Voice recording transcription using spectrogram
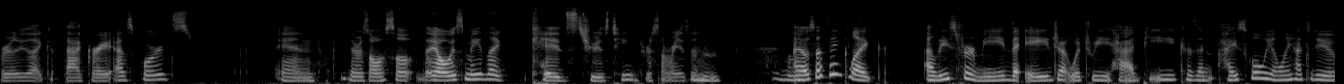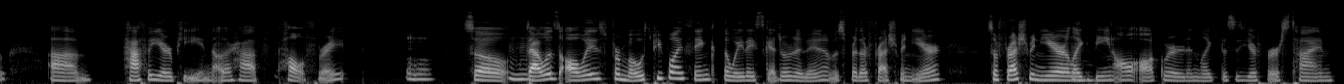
really like that great at sports and there was also they always made like kids choose teams for some reason. Mhm. I also think like at least for me, the age at which we had PE, because in high school we only had to do um, half a year PE and the other half health, right? Mhm. So Mhm. that was always for most people. I think the way they scheduled it in, it was for their freshman year. So freshman year, like Mhm. being all awkward and like this is your first time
